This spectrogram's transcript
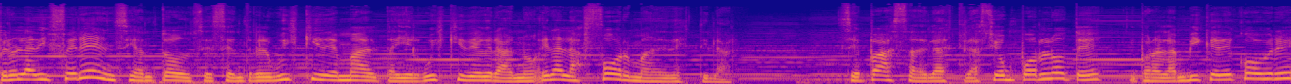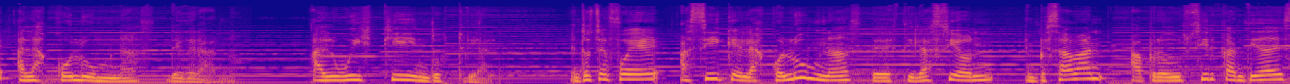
Pero la diferencia entonces entre el whisky de malta y el whisky de grano era la forma de destilar. Se pasa de la destilación por lote y por alambique de cobre a las columnas de grano, al whisky industrial. Entonces fue así que las columnas de destilación empezaban a producir cantidades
